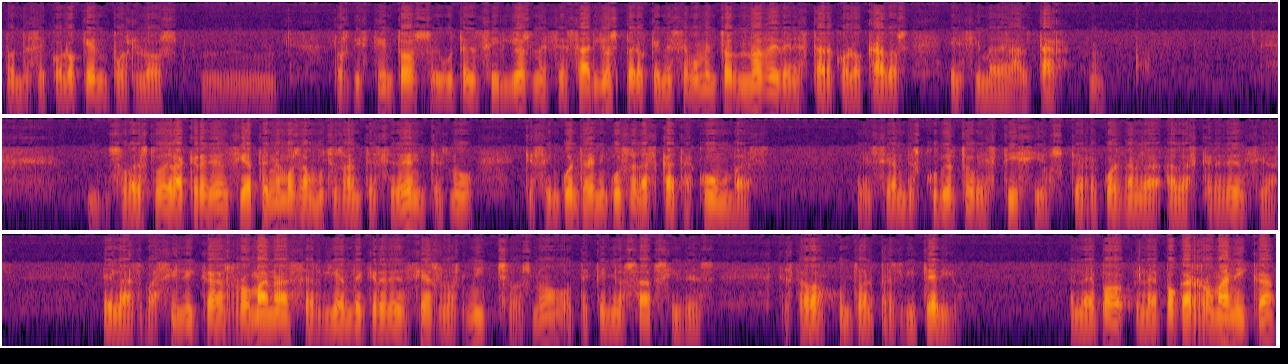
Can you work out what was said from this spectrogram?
donde se coloquen pues los, mm, los distintos utensilios necesarios, pero que en ese momento no deben estar colocados encima del altar. Sobre esto de la credencia tenemos ya muchos antecedentes, ¿no? Que se encuentran incluso en las catacumbas. Eh, se han descubierto vestigios que recuerdan a las credencias en las basílicas romanas servían de credencias los nichos, ¿no? o pequeños ábsides que estaban junto al presbiterio. En la, en la época románica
